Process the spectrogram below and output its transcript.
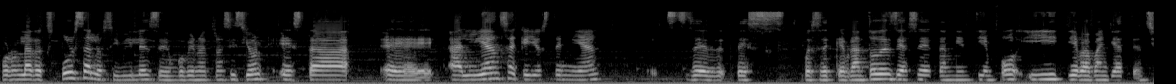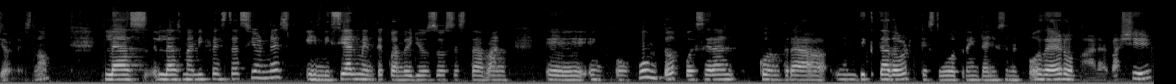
por un lado, expulsa a los civiles de un gobierno de transición. Esta eh, alianza que ellos tenían se, pues se quebrantó desde hace también tiempo y llevaban ya tensiones, ¿no? Las, las manifestaciones, inicialmente cuando ellos dos estaban eh, en conjunto, pues eran contra un dictador que estuvo 30 años en el poder, Omar al-Bashir,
